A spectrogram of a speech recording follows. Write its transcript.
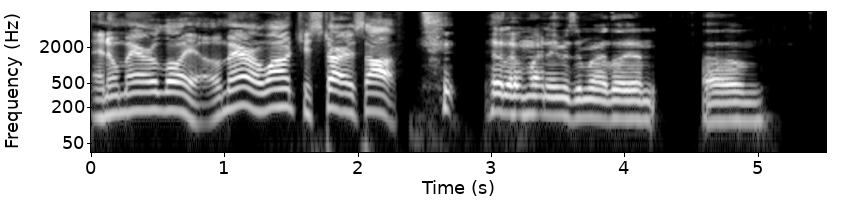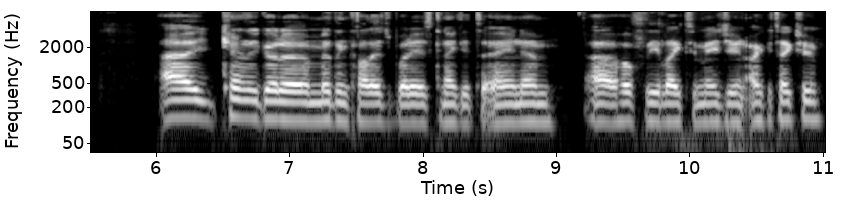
and Omer Loya. Omer, why don't you start us off? Hello, my name is Omer Loya. Um, I currently go to Midland College, but it's connected to A&M. Uh, hopefully, like to major in architecture.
